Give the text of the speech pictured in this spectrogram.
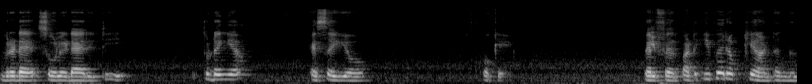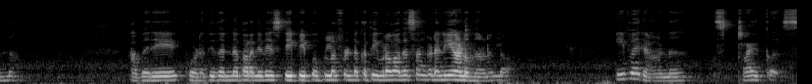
ഇവരുടെ സോളിഡാരിറ്റി തുടങ്ങിയ S I O okay welfare party ഇവരൊക്കെ അടങ്ങുന്ന അവരെ കോടതി തന്നെ പറഞ്ഞത് എസ് ഡി പി പോപ്പുലർ ഫ്രണ്ടൊക്കെ തീവ്രവാദ സംഘടനയാണെന്നാണല്ലോ. ഇവരാണ് സ്ട്രൈക്കേഴ്സ്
